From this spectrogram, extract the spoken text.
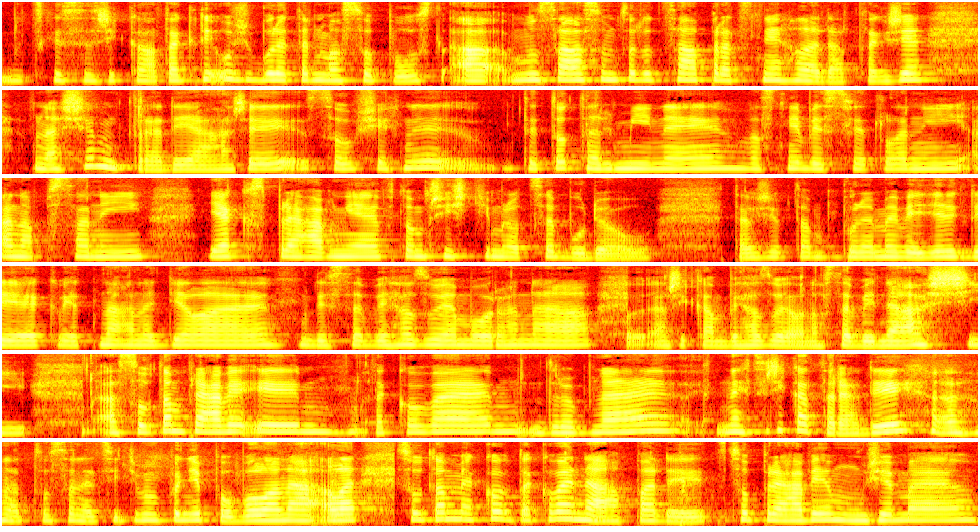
vždycky si říkala, tak kdy už bude ten masopust a musela jsem to docela pracně hledat. Takže v našem tradiáři jsou všechny tyto termíny vlastně vysvětlený a napsaný jak správně v tom příštím roce budou. Takže tam budeme vědět, kdy je květná neděle, kdy se vyhazuje morana, já říkám vyhazuje, ona se vynáší. A jsou tam právě i takové drobné, nechci říkat rady, na to se necítím úplně povolaná, ale jsou tam jako takové nápady, co právě můžeme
